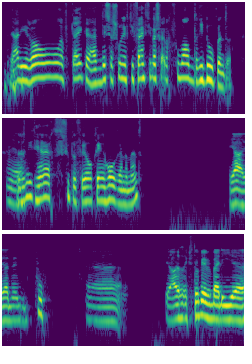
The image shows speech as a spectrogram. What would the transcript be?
Ja, die is al, even kijken. Hij heeft, dit seizoen heeft hij 15 wedstrijden gevoetbald, drie doelpunten. Ja. Dat is niet heel erg superveel, geen hoog rendement. Ja, ja, de, poeh. Uh, ja, dus ik zit ook even bij die uh,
